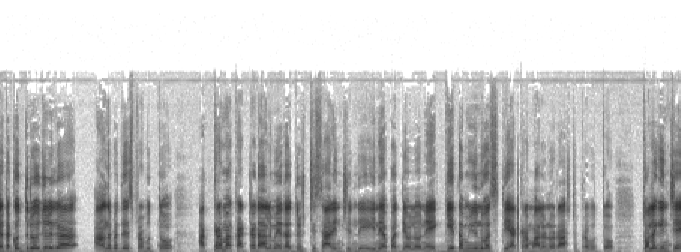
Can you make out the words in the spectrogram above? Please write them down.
గత కొద్ది రోజులుగా ఆంధ్రప్రదేశ్ ప్రభుత్వం అక్రమ కట్టడాల మీద దృష్టి సారించింది. ఈ నేపథ్యంలోనే గీతం యూనివర్సిటీ అక్రమాలను రాష్ట్ర ప్రభుత్వం తొలగించే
